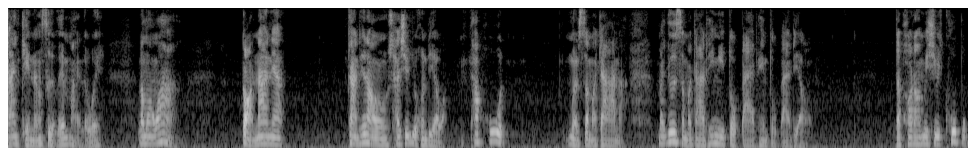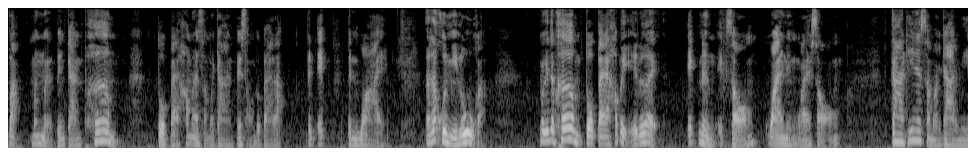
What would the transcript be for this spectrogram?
การเขียนหนังสือเล่มใหม่เลยเว้ย เรามองว่า ก่อนหน้าเนี้ย การที่เราใช้ชีวิตอยู่คนเดียวอะ ถ้าพูดเหมือนสมการอะ มันคือสมการที่มีตัวแปรเพียงตัวแปรเดียว แต่พอเรามีชีวิตคู่ปุ๊บอะมันเหมือนเป็นการเพิ่มตัวแปรเข้ามาในสมการเป็นสองตัวแปรละ เป็น x เป็น y แล้วถ้าคุณมีลูกอะ่ะมันก็จะเพิ่มตัวแปรเข้าไปเรื่อย x หนึ่ง x สอง y หนึ่ง y สองการที่ในสมการมี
